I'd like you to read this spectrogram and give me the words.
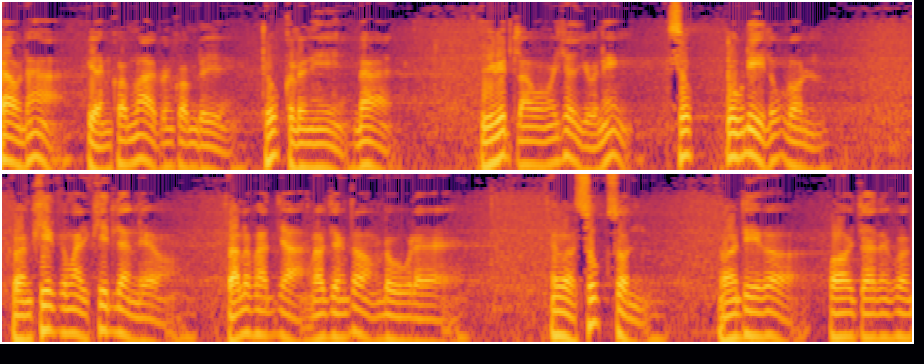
ก้าวหน้า เปลี่ยนความร้ายเป็นความดี ทุกกรณีได้ชีวิตเราไม่ใช่อยู่นิ่งสุข ลุกดีลุกลนความคิดก็ไม่คิดเรื่องเดียว สารพัดอย่างเราจึงต้องดูแลเรียกว่าสุขสนบางทีก็พอใจในความ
